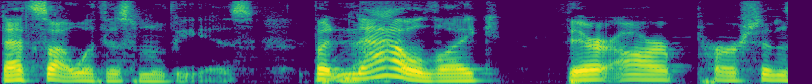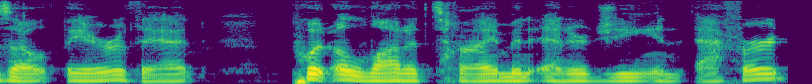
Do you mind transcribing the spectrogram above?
that's not what this movie is. But No. now, like, there are persons out there that put a lot of time and energy and effort,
